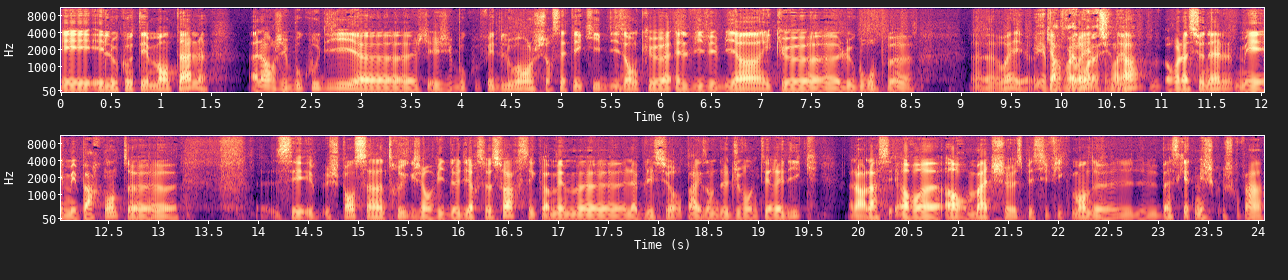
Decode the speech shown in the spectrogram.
et, le côté mental. Alors j'ai beaucoup dit, j'ai beaucoup fait de louanges sur cette équipe, disant qu'elle vivait bien et que le groupe, ouais, Il y a pas de problème carburait, relationnel. voilà, relationnel. Mais, mais par contre, euh, c'est, je pense à un truc, j'ai envie de le dire ce soir, c'est quand même euh, la blessure, par exemple, de Juvante Redick. Alors là, c'est hors, euh, hors match euh, spécifiquement de, de basket, mais je, je, enfin,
